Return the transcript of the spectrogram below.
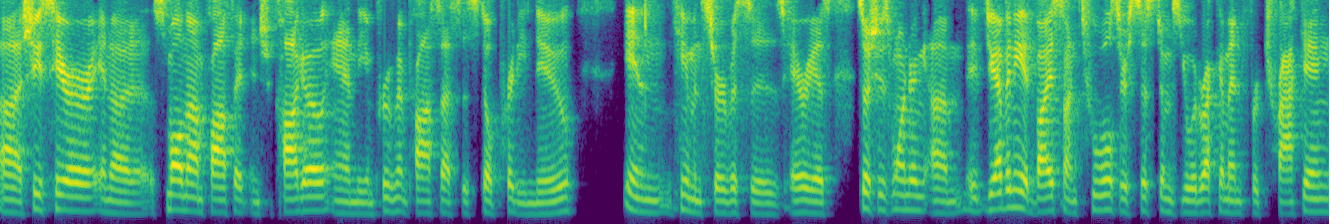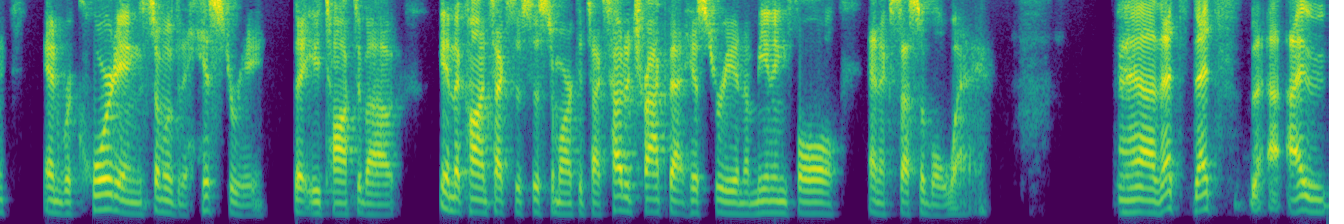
Uh, she's here in a small nonprofit in Chicago, and the improvement process is still pretty new in human services areas. So she's wondering um, do you have any advice on tools or systems you would recommend for tracking and recording some of the history that you talked about in the context of system architects? How to track that history in a meaningful and accessible way? Yeah, that's that's I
